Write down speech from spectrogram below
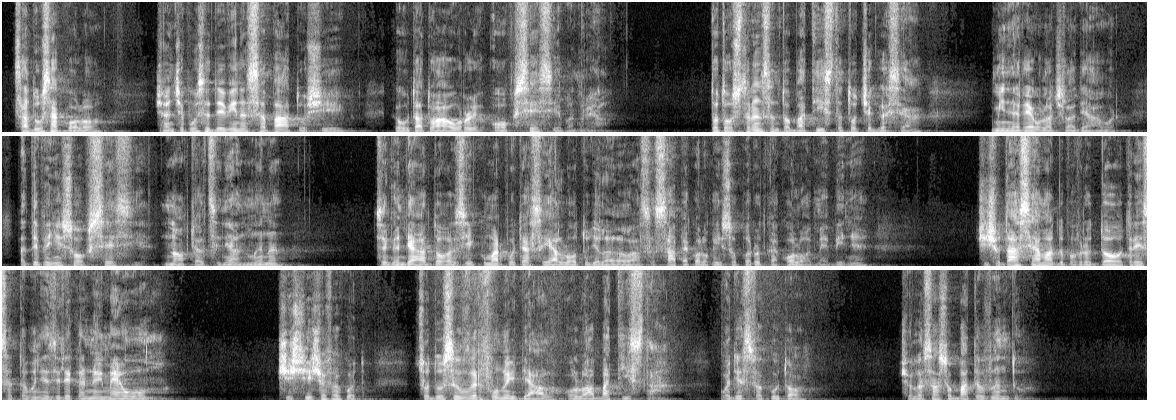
S-a dus acolo și a început să devină săpatul și căutatul aurului o obsesie pentru el. Tot o strâns într-o batistă, tot ce găsea, minereul acela de aur, a devenit o obsesie. Noaptea îl ținea în mână, se gândea a doua zi cum ar putea să ia lotul de la ăla, să sape acolo, că i s-a părut că acolo e mai bine. Și și-o dat seama după vreo două, trei săptămâni zile că nu-i mai om. Și știi ce a făcut? S-a dus în vârful unui ideal, o luat Batista, o desfăcut-o și o lăsat să o bată vântul.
